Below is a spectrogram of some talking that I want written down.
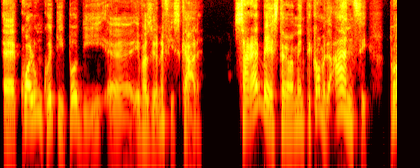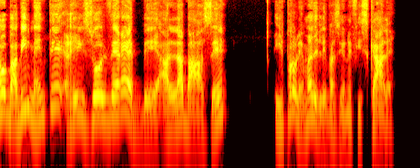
eh, qualunque tipo di eh, evasione fiscale. Sarebbe estremamente comodo, anzi, probabilmente risolverebbe alla base il problema dell'evasione fiscale.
